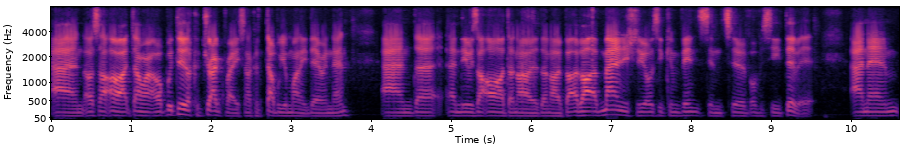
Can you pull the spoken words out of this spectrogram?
And I was like, all right, don't worry, we'll do like a drag race. And I can double your money there and then. And uh, and he was like, oh, I don't know, I don't know. But I managed to obviously convince him to obviously do it. And then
